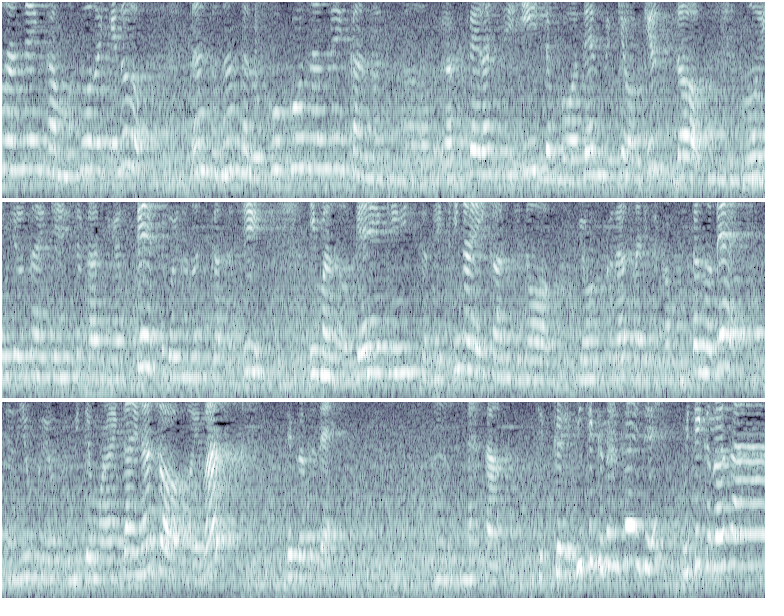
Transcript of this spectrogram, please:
3年間もそうだけどなんとなんだろう高校3年間のその学生らしいいいとこを全部今日ギュッともう一度体験した感じがしてすごい楽しかったし今の現役にしかできない感じの洋服だったりとかもしたのでよくよく見てもらいたいなと思います。ということで、うん、皆さんじっくり見てくださいね。見てください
